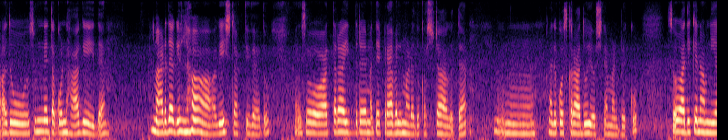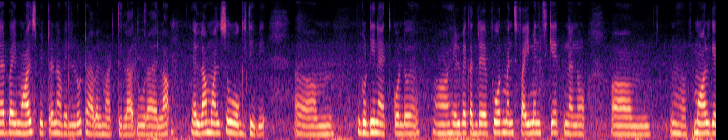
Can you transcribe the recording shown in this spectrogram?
ಅದು ಸುಮ್ಮನೆ ತಗೊಂಡು ಹಾಗೇ ಇದೆ. ಮಾಡಿದಾಗೆಲ್ಲ ವೇಸ್ಟ್ ಆಗ್ತಿದೆ ಅದು. ಸೊ ಆ ಥರ ಇದ್ದರೆ ಮತ್ತು ಟ್ರಾವೆಲ್ ಮಾಡೋದು ಕಷ್ಟ ಆಗುತ್ತೆ. ಅದಕ್ಕೋಸ್ಕರ ಅದು ಯೋಚನೆ ಮಾಡಬೇಕು. ಸೊ ಅದಕ್ಕೆ ನಾವು ನಿಯರ್ ಬೈ ಮಾಲ್ಸ್ ಬಿಟ್ಟರೆ ನಾವೆಲ್ಲೂ ಟ್ರಾವೆಲ್ ಮಾಡ್ತಿಲ್ಲ, ದೂರ ಎಲ್ಲ. ಎಲ್ಲ ಮಾಲ್ಸು ಹೋಗ್ತೀವಿ. ಗುಡ್ಡಿನ ಎತ್ಕೊಂಡು ಹೇಳಬೇಕಂದ್ರೆ ಫೋರ್ ಮಂತ್ಸ್ ಫೈವ್ ಮಂತ್ಸ್ಗೆ ನಾನು ಮಾಲ್ಗೆ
